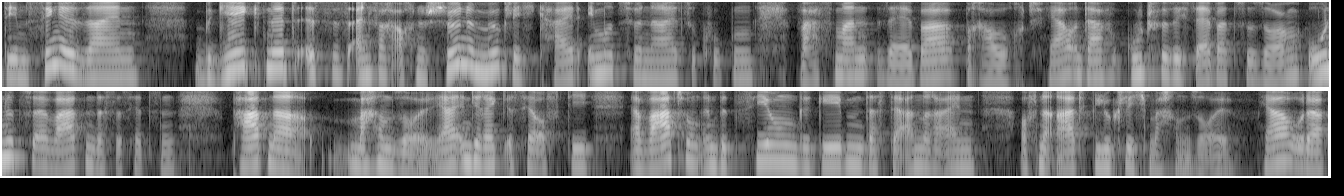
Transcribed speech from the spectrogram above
dem Single-Sein begegnet, ist es einfach auch eine schöne Möglichkeit, emotional zu gucken, was man selber braucht. Ja, und da gut für sich selber zu sorgen, ohne zu erwarten, dass es jetzt ein Partner machen soll. Ja, indirekt ist ja oft die Erwartung in Beziehungen gegeben, dass der andere einen auf eine Art glücklich machen soll. Ja, oder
